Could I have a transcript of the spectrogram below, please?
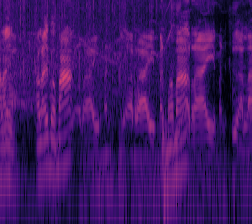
อะไร อะไรมามาอะไรมันคืออะไรมันมาคือมาอะไรมันคืออะไร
